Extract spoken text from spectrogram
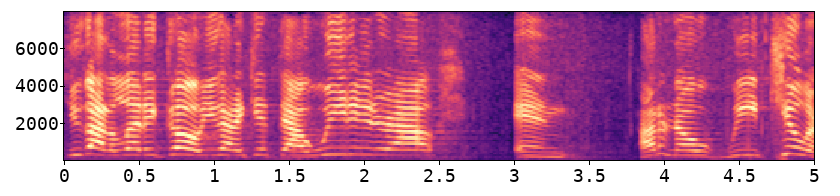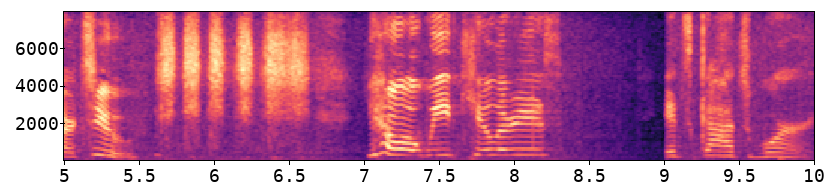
You got to let it go. You got to get that weed eater out and, I don't know, weed killer too. You know what weed killer is? It's God's word.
